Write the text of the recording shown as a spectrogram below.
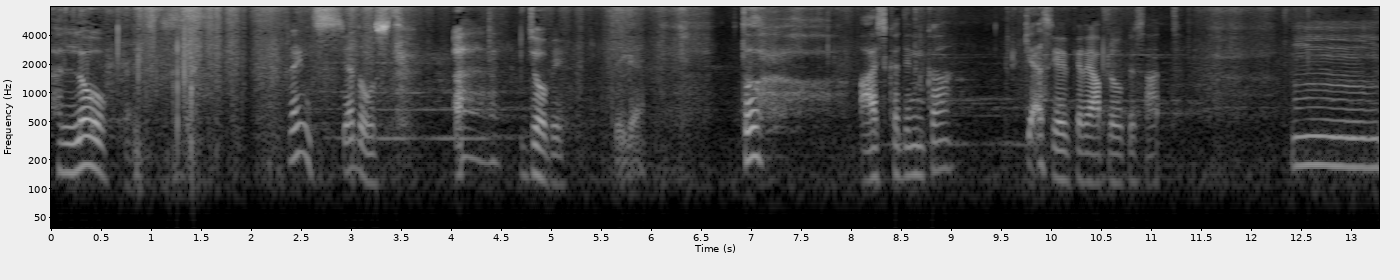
हेलो फ्रेंड्स या दोस्त? जो भी ठीक है। तो आज का दिन का क्या शेयर करें आप लोगों के साथ? Hmm,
